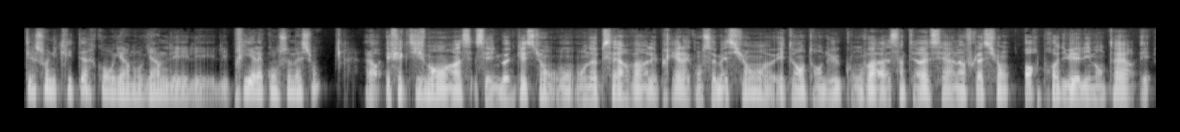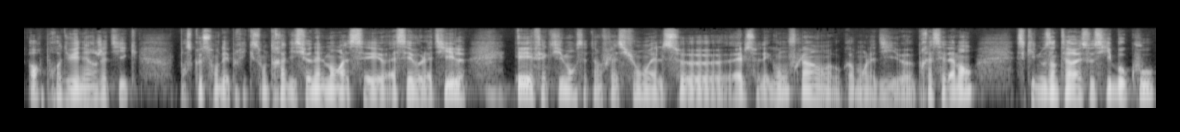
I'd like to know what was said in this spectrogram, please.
quels sont les critères qu'on regarde? On regarde les, les, les, prix à la consommation? Alors effectivement, hein, c'est une bonne question. On, on observe hein, les prix à la consommation, euh, étant entendu qu'on va s'intéresser à l'inflation hors produits alimentaires et hors produits énergétiques parce que ce sont des prix qui sont traditionnellement assez assez volatiles. Et effectivement, cette inflation, elle se elle se dégonfle, hein, comme on l'a dit euh, précédemment. Ce qui nous intéresse aussi beaucoup,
